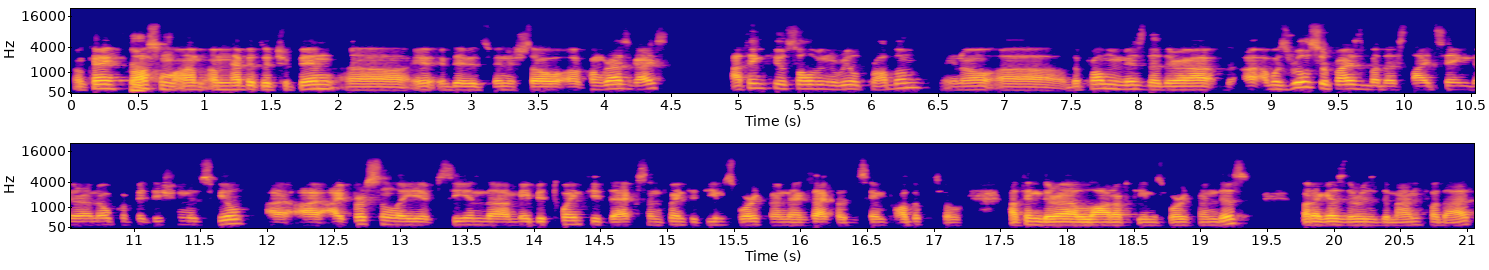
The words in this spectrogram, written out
Okay, awesome. I'm, I'm happy to chip in uh, if David's finished. So, uh, congrats, guys. I think you're solving a real problem. You know, uh, the problem is that there are. I was really surprised by the slide saying there are no competition in this field. I, I, I personally have seen uh, maybe 20 decks and 20 teams working on exactly the same product. So I think there are a lot of teams working on this, but I guess there is demand for that.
